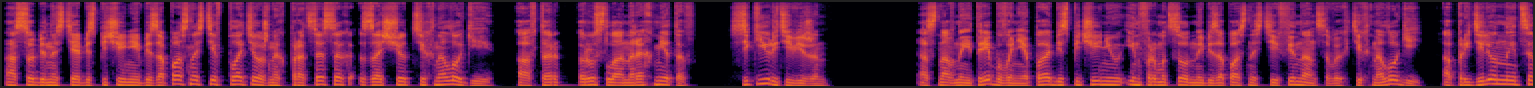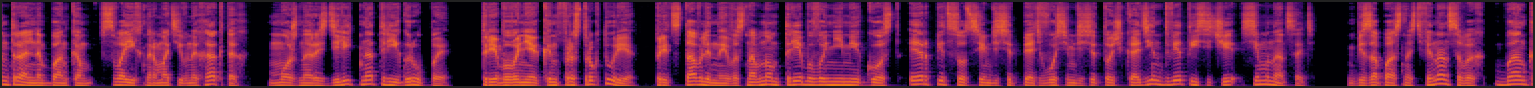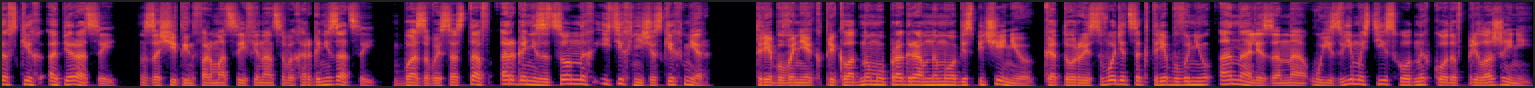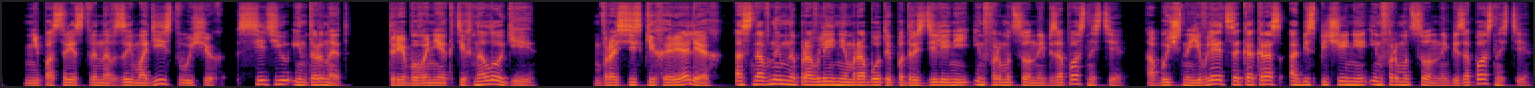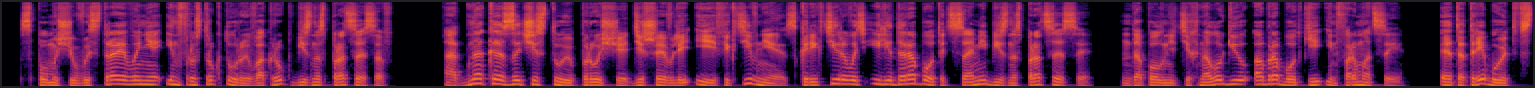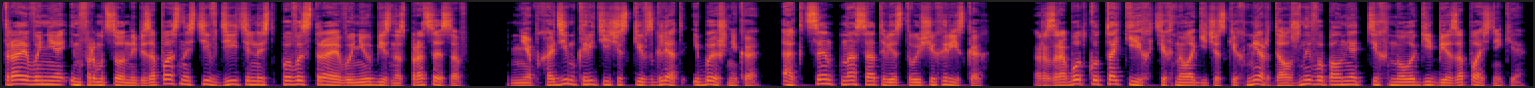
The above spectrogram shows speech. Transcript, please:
Особенности обеспечения безопасности в платежных процессах за счет технологии. Автор Руслан Рахметов. Security Vision. Основные требования по обеспечению информационной безопасности финансовых технологий, определенные Центральным банком в своих нормативных актах, можно разделить на три группы. Требования к инфраструктуре, представленные в основном требованиями ГОСТ Р 570.80.1-2017, безопасность финансовых, банковских операций, защита информации финансовых организаций, базовый состав организационных и технических мер, требования к прикладному программному обеспечению, которые сводятся к требованию анализа на уязвимости исходных кодов приложений, непосредственно взаимодействующих с сетью интернет, требования к технологии, в российских реалиях основным направлением работы подразделений информационной безопасности обычно является как раз обеспечение информационной безопасности с помощью выстраивания инфраструктуры вокруг бизнес-процессов. Однако зачастую проще, дешевле и эффективнее скорректировать или доработать сами бизнес-процессы, дополнить технологию обработки информации. Это требует встраивания информационной безопасности в деятельность по выстраиванию бизнес-процессов, Необходим критический взгляд ИБшника, акцент на соответствующих рисках. Разработку таких технологических мер должны выполнять технологи-безопасники.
